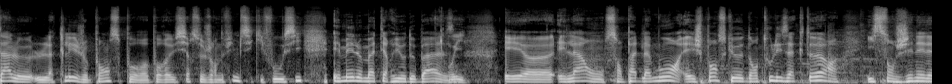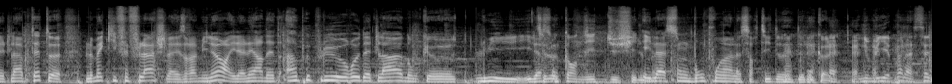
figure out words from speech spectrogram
ça le, la clé, je pense, pour, pour réussir ce genre de film, c'est qu'il faut aussi aimer le matériau de base. Oui. Et, euh, et là, on sent pas de l'amour. Et je pense que dans tous les acteurs, ils sont gênés d'être là. Peut-être euh, le mec qui fait Flash, là, Ezra Miller, il a l'air d'être un peu plus heureux d'être là. Donc euh, lui, il a son, le candide du film. il a son bon point à la sortie de, de l'école. Et N'oubliez pas la scène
